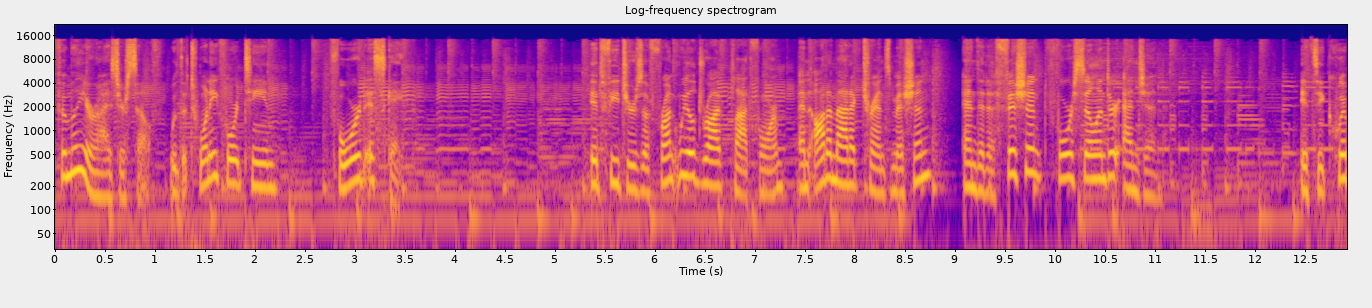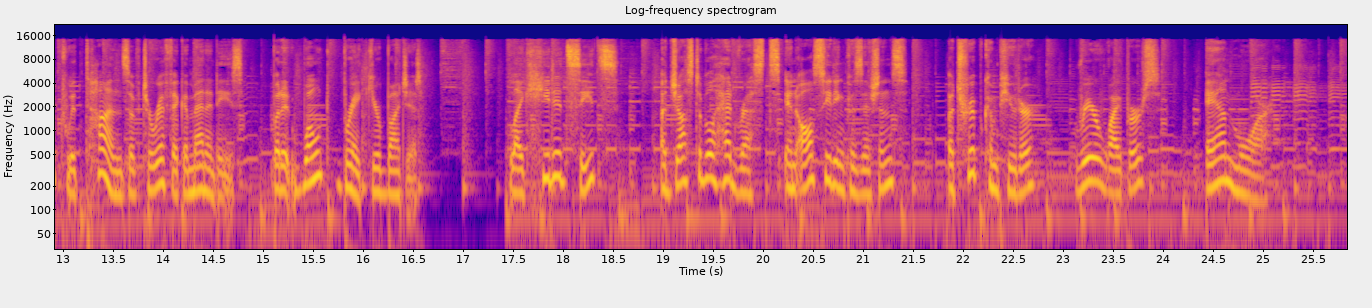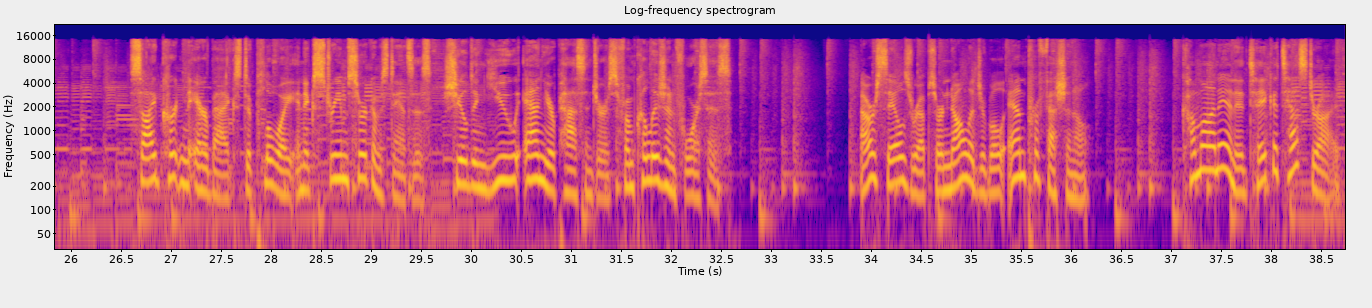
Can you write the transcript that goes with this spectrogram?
Familiarize yourself with the 2014 Ford Escape. It features a front-wheel drive platform, an automatic transmission, and an efficient four-cylinder engine. It's equipped with tons of terrific amenities, but it won't break your budget. Like heated seats, adjustable headrests in all seating positions, a trip computer, rear wipers, and more. Side curtain airbags deploy in extreme circumstances, shielding you and your passengers from collision forces. Our sales reps are knowledgeable and professional. Come on in and take a test drive.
